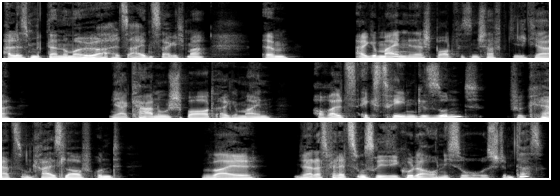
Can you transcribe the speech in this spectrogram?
alles mit einer Nummer höher als eins, sage ich mal. Ähm, allgemein in der Sportwissenschaft gilt ja, ja, Kanusport allgemein auch als extrem gesund für Herz und Kreislauf und weil ja das Verletzungsrisiko da auch nicht so hoch ist. Stimmt das?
